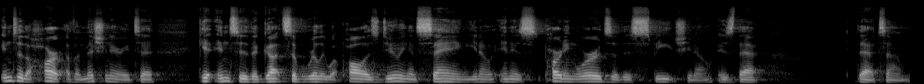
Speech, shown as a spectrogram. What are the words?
into the heart of a missionary, to get into the guts of really what Paul is doing and saying, you know, in his parting words of this speech, you know, is that that um,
